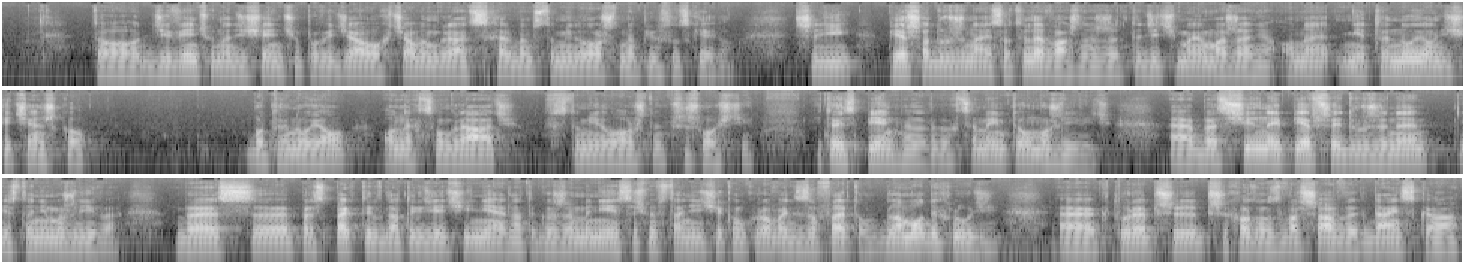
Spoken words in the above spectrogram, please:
To 9 na 10 powiedziało, chciałbym grać z Herbem Stomilu Olsztyn na Piłsudskiego. Czyli pierwsza drużyna jest o tyle ważna, że te dzieci mają marzenia. One nie trenują dzisiaj ciężko, bo trenują, one chcą grać w Stomilu Olsztyn w przyszłości. I to jest piękne, dlatego chcemy im to umożliwić. E, Bez silnej pierwszej drużyny jest to niemożliwe. Bez e, perspektyw dla tych dzieci nie, dlatego że my nie jesteśmy w stanie dzisiaj konkurować z ofertą dla młodych ludzi, e, które przy, przychodzą z Warszawy, Gdańska,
